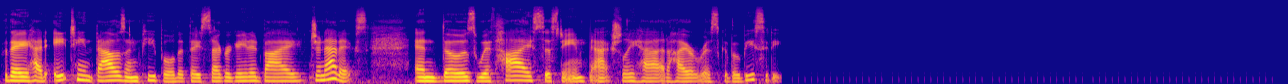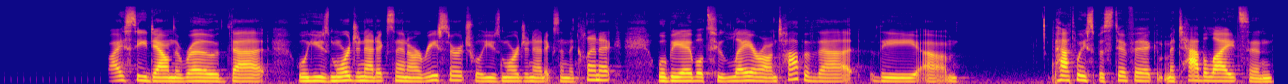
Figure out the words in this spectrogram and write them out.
but they had 18,000 people that they segregated by genetics. And those with high cysteine actually had a higher risk of obesity. I see down the road that we'll use more genetics in our research, we'll use more genetics in the clinic, we'll be able to layer on top of that the um, pathway specific metabolites and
